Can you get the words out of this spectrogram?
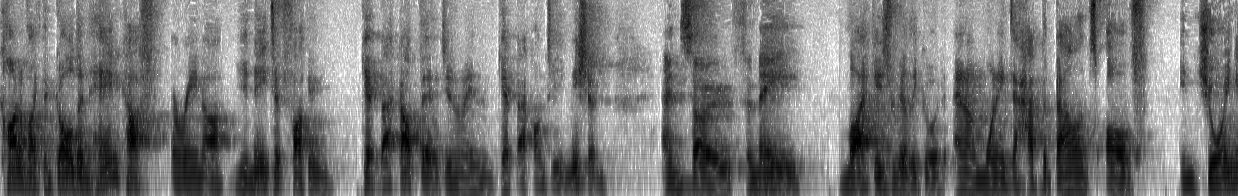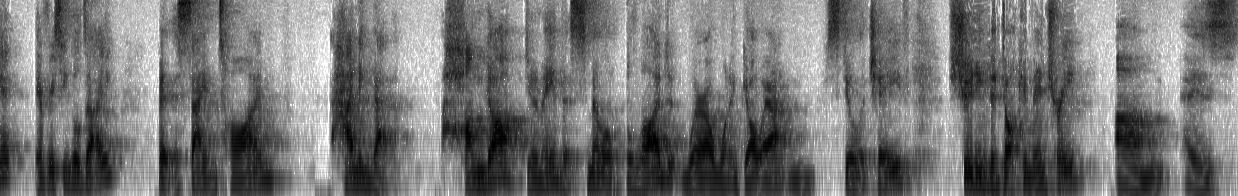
kind of like the golden handcuff arena. You need to fucking get back up there. Do you know what I mean? Get back onto your mission. And so for me, life is really good. And I'm wanting to have the balance of enjoying it every single day, but at the same time, having that hunger, do you know what I mean? The smell of blood where I want to go out and still achieve. Shooting the documentary um, has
